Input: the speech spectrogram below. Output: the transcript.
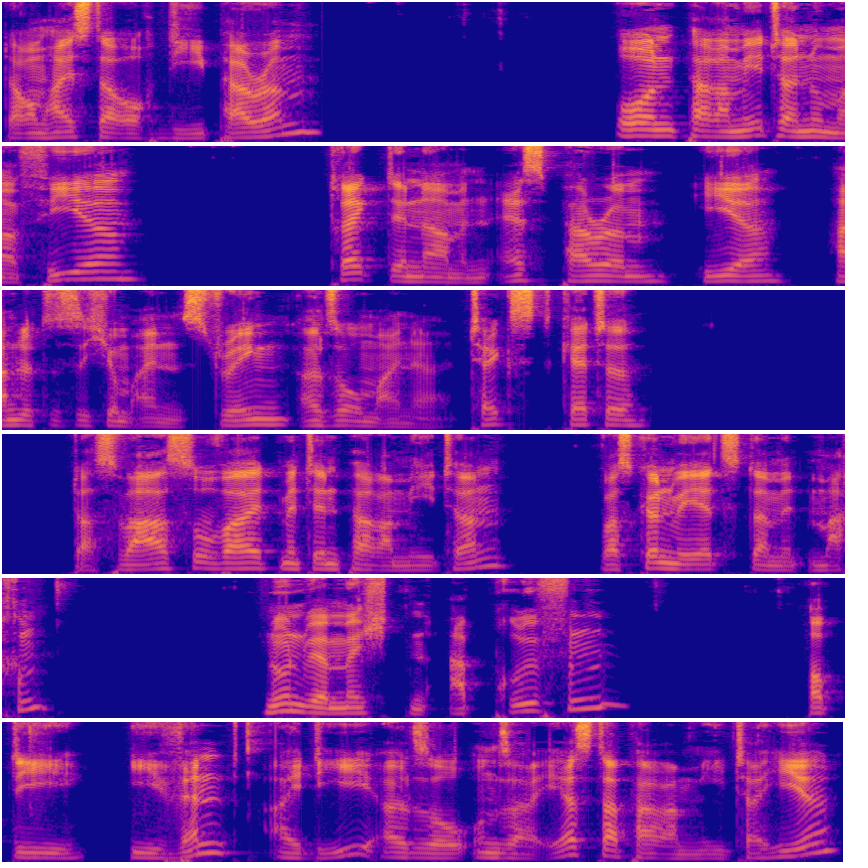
Darum heißt er auch dparam. Und Parameter Nummer 4 trägt den Namen sparam. Hier handelt es sich um einen String, also um eine Textkette. Das war's soweit mit den Parametern. Was können wir jetzt damit machen? Nun, wir möchten abprüfen, ob die Event-ID, also unser erster Parameter hier,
